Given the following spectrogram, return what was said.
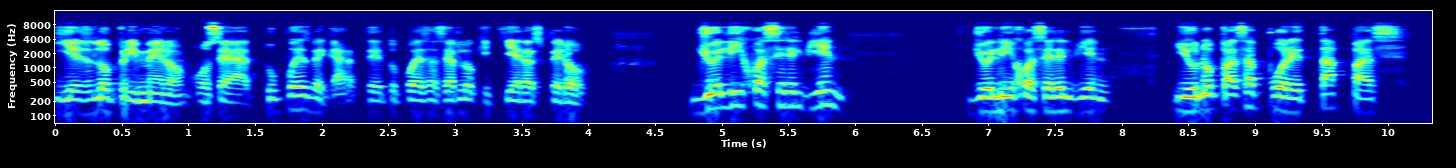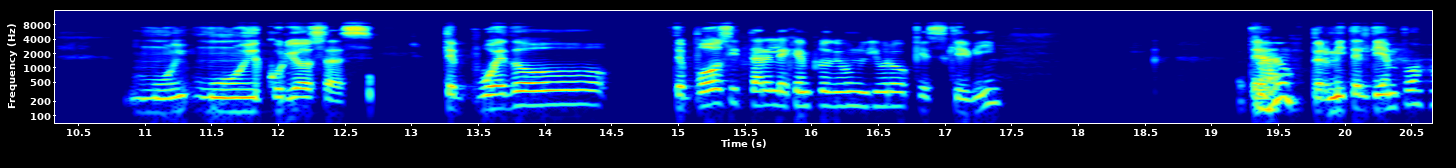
Y es lo primero. O sea, tú puedes vengarte, tú puedes hacer lo que quieras, pero yo elijo hacer el bien. Yo elijo hacer el bien. Y uno pasa por etapas muy, muy curiosas. Te puedo, te puedo citar el ejemplo de un libro que escribí. ¿Te permite el tiempo?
